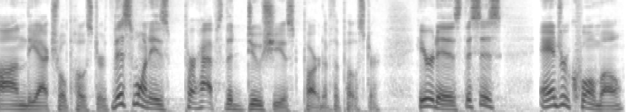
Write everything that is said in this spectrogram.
on the actual poster. This one is perhaps the douchiest part of the poster. Here it is. This is Andrew Cuomo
